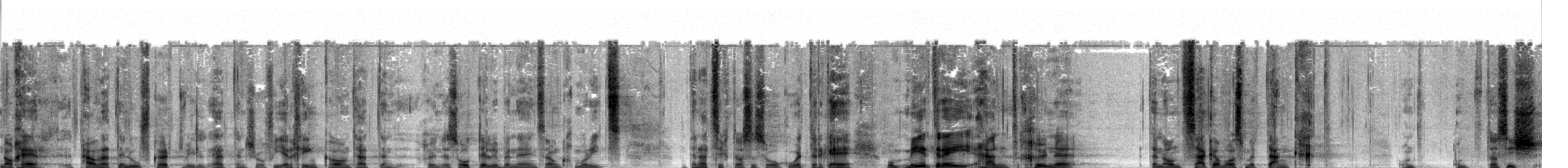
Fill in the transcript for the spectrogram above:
nachher, Paul hat dann aufgehört, weil er hat dann schon vier Kinder gehabt und hat dann können ein Hotel übernehmen in St. Moritz. Und dann hat sich das so gut ergeben. Und wir drei haben können einander sagen, was man denkt. Und, und das ist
